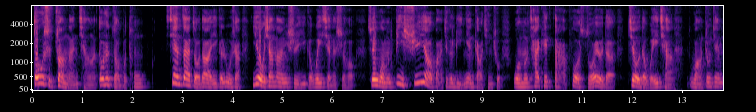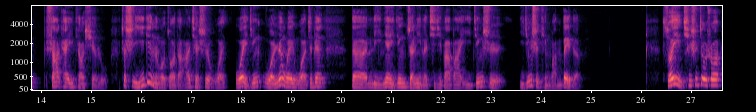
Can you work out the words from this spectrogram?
都是撞南墙了，都是走不通。现在走到一个路上，又相当于是一个危险的时候，所以我们必须要把这个理念搞清楚，我们才可以打破所有的旧的围墙，往中间杀开一条血路。这是一定能够做到，而且是我我已经我认为我这边的理念已经整理了七七八八，已经是已经是挺完备的。所以其实就是说。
